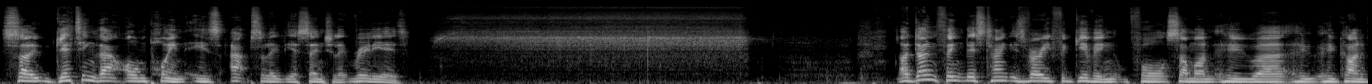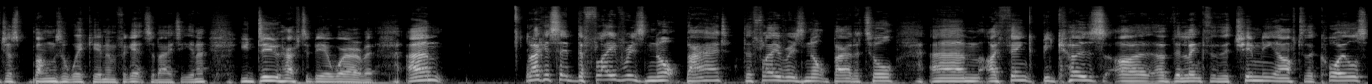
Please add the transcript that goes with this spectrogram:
So getting that on point is absolutely essential. It really is. I don't think this tank is very forgiving for someone who uh, who who kind of just bungs a wick in and forgets about it. You know, you do have to be aware of it. Um, like I said, the flavour is not bad. The flavour is not bad at all. Um, I think because uh, of the length of the chimney after the coils,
